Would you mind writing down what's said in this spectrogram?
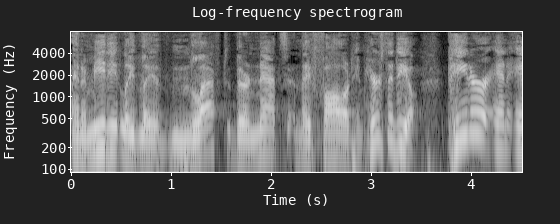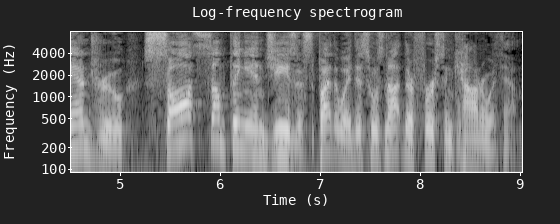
And immediately they left their nets and they followed him. Here's the deal Peter and Andrew saw something in Jesus. By the way, this was not their first encounter with him.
